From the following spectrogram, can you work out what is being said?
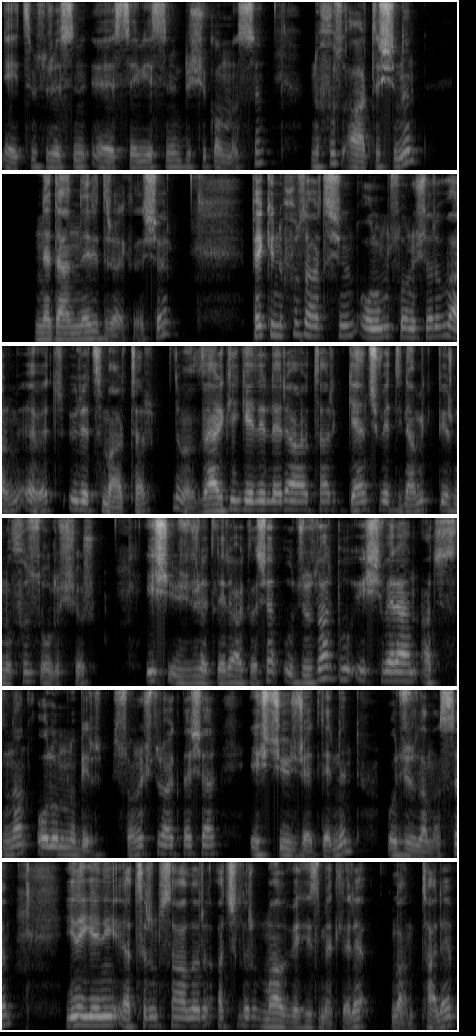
eğitim süresinin e, seviyesinin düşük olması nüfus artışının nedenleridir arkadaşlar. Peki nüfus artışının olumlu sonuçları var mı? Evet, üretim artar, değil mi? Vergi gelirleri artar, genç ve dinamik bir nüfus oluşur. İş ücretleri arkadaşlar ucuzlar. Bu işveren açısından olumlu bir sonuçtur arkadaşlar. İşçi ücretlerinin ucuzlaması. Yine yeni yatırım sahaları açılır. Mal ve hizmetlere olan talep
